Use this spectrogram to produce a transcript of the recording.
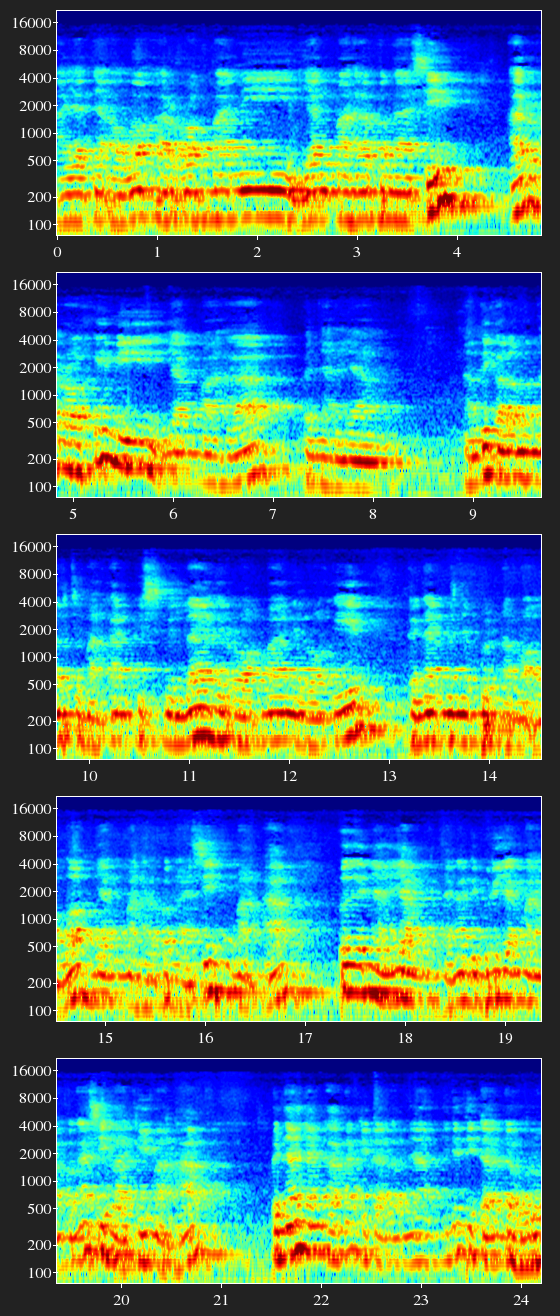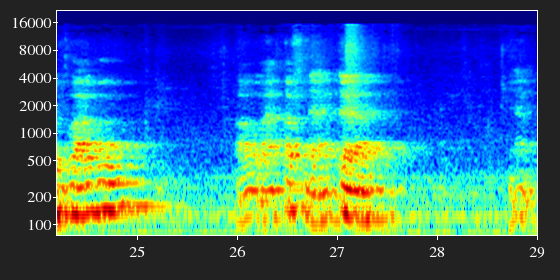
ayatnya Allah Ar-Rahmani yang Maha Pengasih Ar-Rahimi yang maha penyayang Nanti kalau menerjemahkan Bismillahirrahmanirrahim. Dengan menyebut nama Allah yang maha pengasih, maha penyayang. Jangan diberi yang maha pengasih lagi maha penyayang Karena di dalamnya ini tidak ada huruf wawu ataf tidak ada ya.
